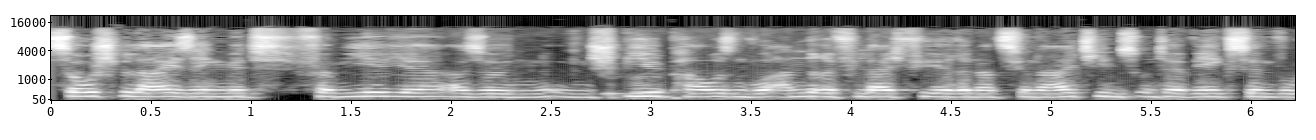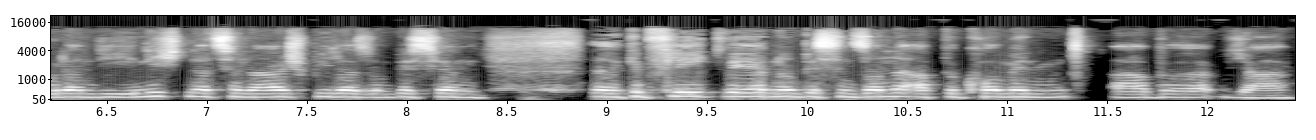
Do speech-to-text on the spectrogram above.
Socializing mit Familie, also in, in Spielpausen, wo andere vielleicht für ihre Nationalteams unterwegs sind, wo dann die Nicht-Nationalspieler so ein bisschen äh, gepflegt werden und ein bisschen Sonne abbekommen. Aber ja,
